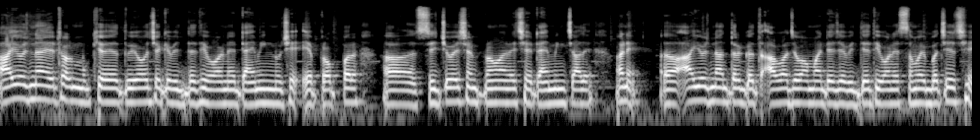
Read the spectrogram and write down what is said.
આ યોજના હેઠળ મુખ્ય હેતુ એવો છે કે વિદ્યાર્થીઓને ટાઈમિંગનું છે એ પ્રોપર સિચ્યુએશન પ્રમાણે છે, ટાઈમિંગ ચાલે. અને આ યોજના અંતર્ગત આવવા જવા માટે જે વિદ્યાર્થીઓને સમય બચે છે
